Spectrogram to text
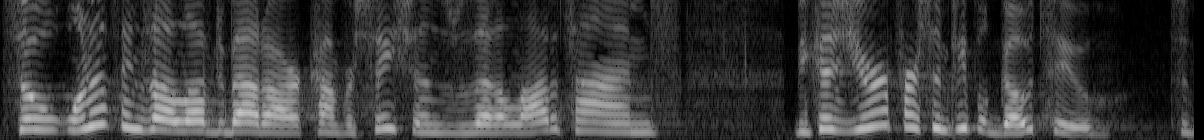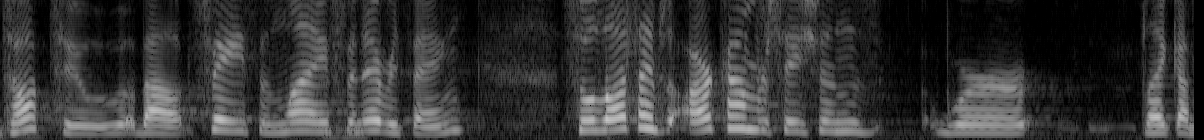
So one of the things I loved about our conversations was that a lot of times, because you're a person people go to to talk to about faith and life and mm-hmm. everything, so a lot of times our conversations were like a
